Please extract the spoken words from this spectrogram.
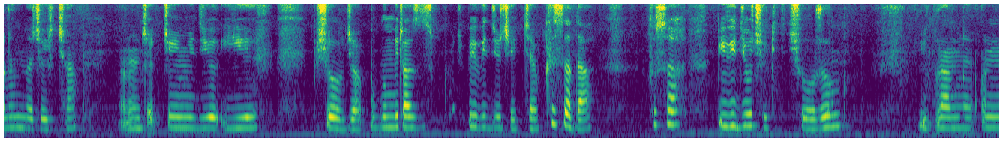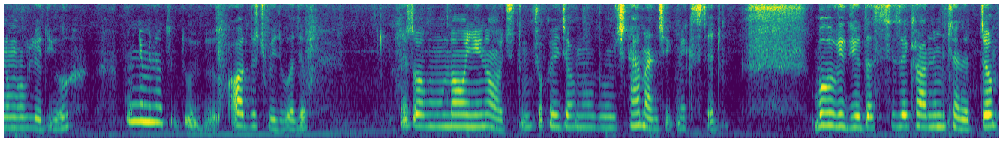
yarın da çekeceğim. Yarın çekeceğim video iyi bir şey olacak. Bugün biraz kötü bir video çekeceğim. Kısa da. Kısa bir video çekiyorum. Yüklenme annem öyle diyor. Annemin adı Duygu. Ardıç benim adım. Hesabımı daha yeni açtım. Çok heyecanlı olduğum için hemen çekmek istedim. Bu videoda size kendimi tanıttım.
